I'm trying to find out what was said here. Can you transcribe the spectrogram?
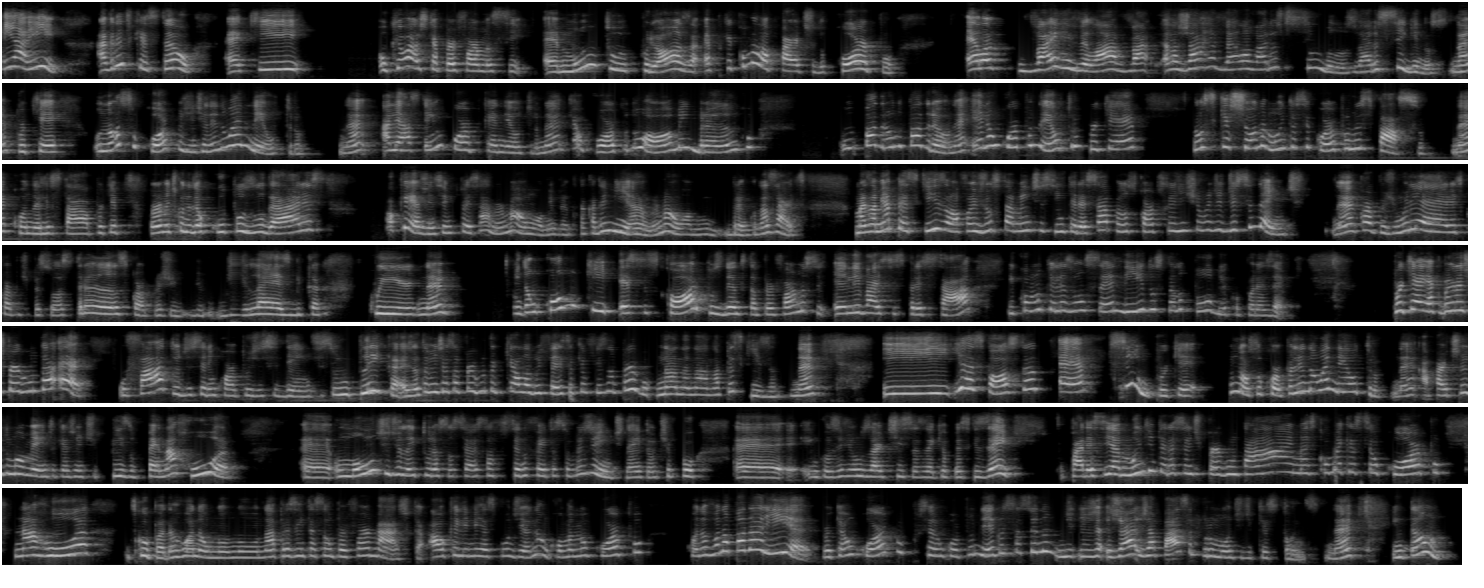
E aí, a grande questão é que o que eu acho que a performance é muito curiosa é porque, como ela parte do corpo, ela vai revelar, ela já revela vários símbolos, vários signos, né? Porque o nosso corpo, gente, ele não é neutro, né? Aliás, tem um corpo que é neutro, né? Que é o corpo do homem branco, o padrão do padrão, né? Ele é um corpo neutro porque não se questiona muito esse corpo no espaço, né? Quando ele está, porque normalmente quando ele ocupa os lugares, ok, a gente sempre pensa, ah, normal, um homem branco na academia, ah, normal, um homem branco nas artes. Mas a minha pesquisa ela foi justamente se interessar pelos corpos que a gente chama de dissidente, né? Corpos de mulheres, corpos de pessoas trans, corpos de, de, lésbica, queer, né? Então, como que esses corpos dentro da performance ele vai se expressar e como que eles vão ser lidos pelo público, por exemplo? Porque aí a grande pergunta é: o fato de serem corpos dissidentes, isso implica exatamente essa pergunta que ela me fez, que eu fiz na, na, na, na pesquisa, né? E, e a resposta é sim, porque o nosso corpo ele não é neutro, né? A partir do momento que a gente pisa o pé na rua, é, um monte de leitura social está sendo feita sobre a gente, né? Então, tipo, é, inclusive um dos artistas né, que eu pesquisei, parecia muito interessante perguntar, ai, mas como é que é seu corpo na rua? Desculpa, na rua não, no, no, na apresentação performática. Ao que ele me respondia, não, como é meu corpo quando eu vou na padaria, porque é um corpo, ser um corpo negro, está sendo, já, já, passa por um monte de questões, né? Então,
